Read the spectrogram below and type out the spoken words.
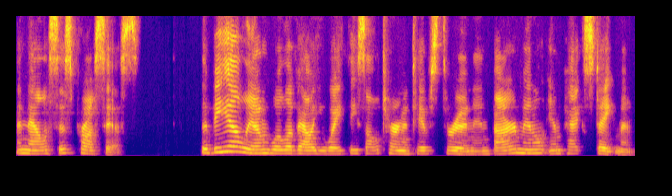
analysis process. The BLM will evaluate these alternatives through an environmental impact statement.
